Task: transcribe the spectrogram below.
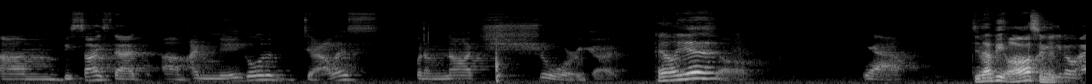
Um, besides that, um, I may go to Dallas, but I'm not sure yet. Hell yeah, So, yeah. dude, that'd be awesome. I- you know, I.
